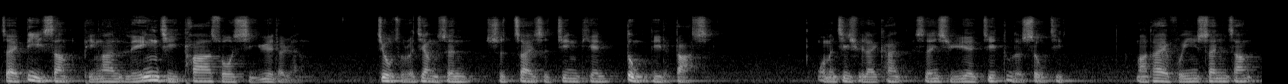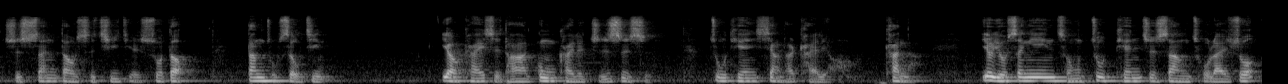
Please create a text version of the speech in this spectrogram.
在地上平安临及他所喜悦的人。”救主的降生实在是惊天动地的大事。我们继续来看神喜悦基督的受尽。马太福音三章十三到十七节说到：“当主受尽，要开始他公开的执事时，诸天向他开了，看哪。”又有声音从诸天之上出来说：“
